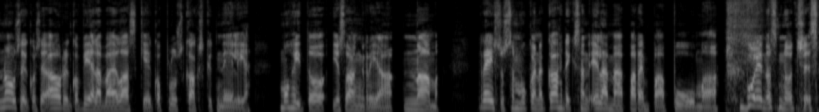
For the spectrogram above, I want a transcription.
Nouseeko se aurinko vielä vai laskeeko? Plus 24. Mojito ja sangria nam. Reissussa mukana kahdeksan elämää parempaa puumaa. Buenos noches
